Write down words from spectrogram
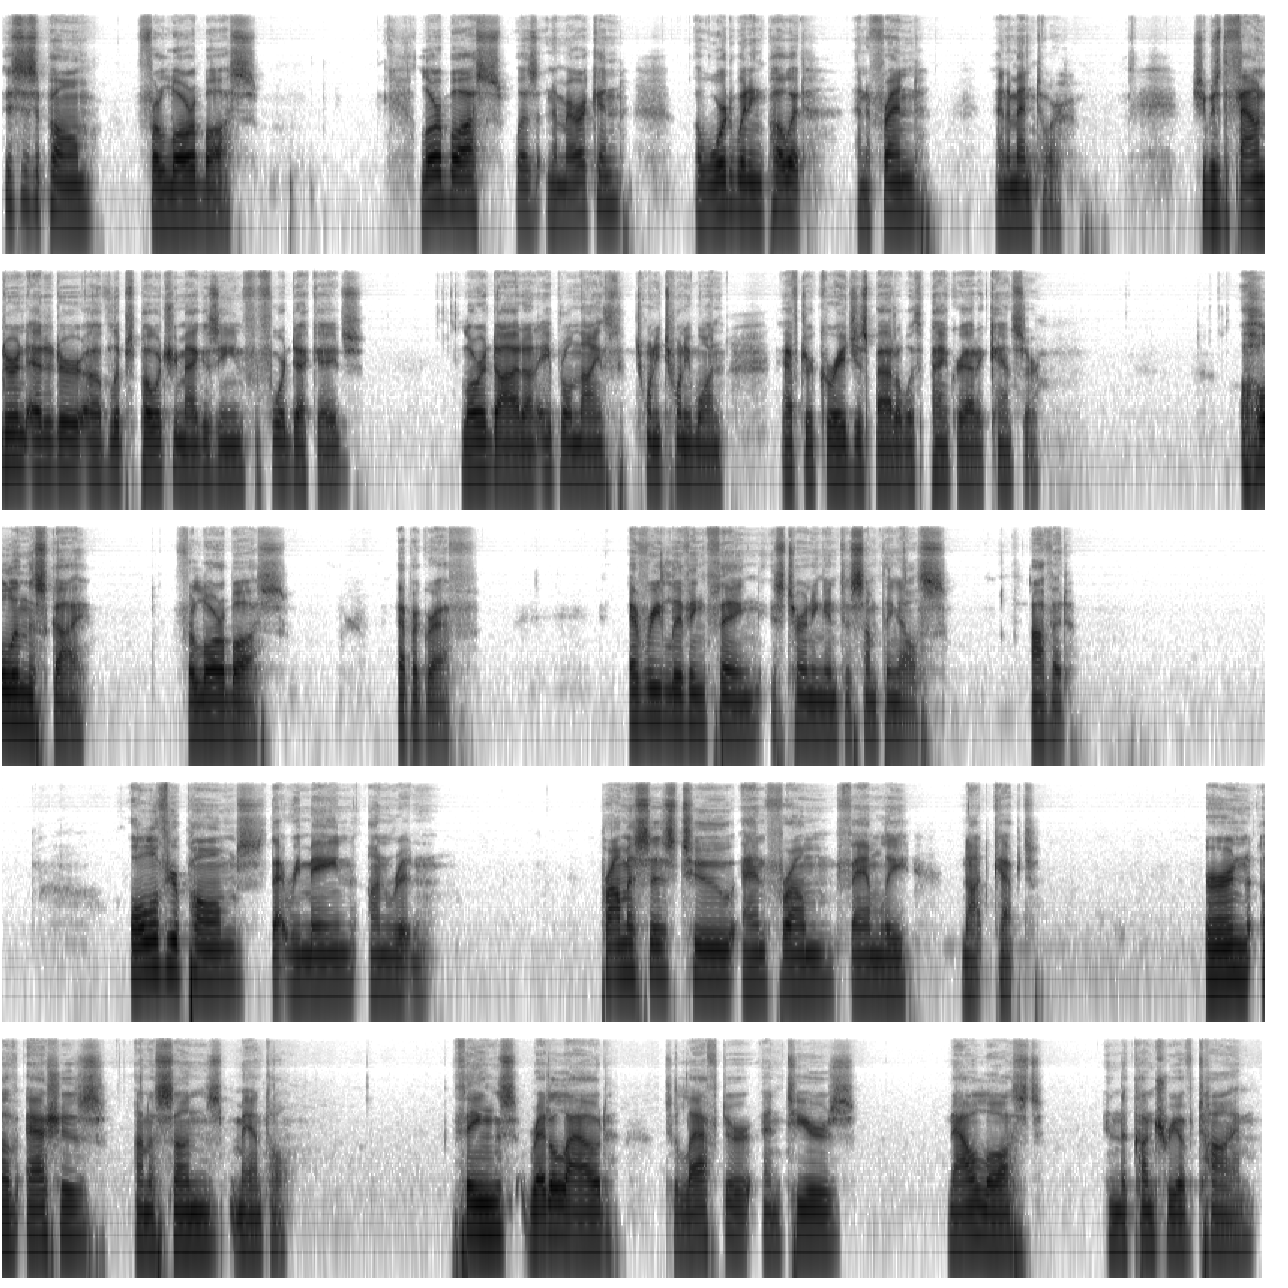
This is a poem for Laura Boss. Laura Boss was an American award winning poet and a friend and a mentor. She was the founder and editor of Lips Poetry magazine for four decades. Laura died on April 9th, 2021, after a courageous battle with pancreatic cancer. A Hole in the Sky for Laura Boss. Epigraph Every living thing is turning into something else. Ovid. All of your poems that remain unwritten. Promises to and from family not kept. Urn of ashes on a son's mantle. Things read aloud to laughter and tears, now lost in the country of time.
